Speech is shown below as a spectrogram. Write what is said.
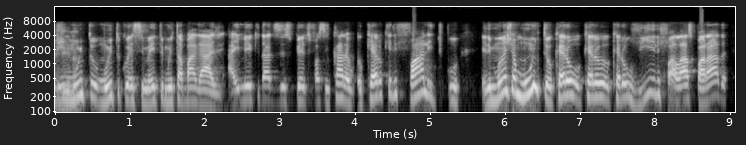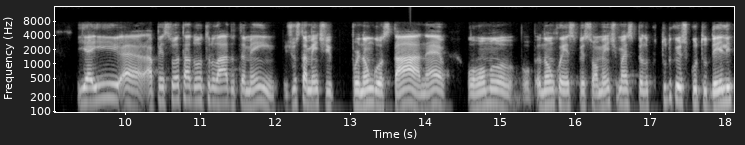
tem muito, muito conhecimento e muita bagagem. Aí meio que dá desespero, tipo assim, cara, eu quero que ele fale, tipo, ele manja muito, eu quero, quero, quero ouvir ele falar as paradas. E aí é, a pessoa tá do outro lado também, justamente por não gostar, né? O Romulo eu não conheço pessoalmente, mas pelo tudo que eu escuto dele,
